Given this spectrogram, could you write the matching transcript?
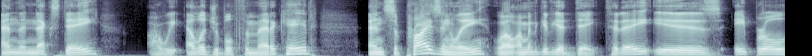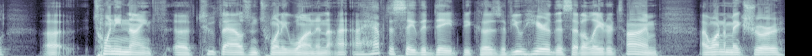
and the next day are we eligible for Medicaid? And surprisingly, well, I'm going to give you a date. Today is April. Uh, 29th, of 2021. And I, I, have to say the date because if you hear this at a later time, I want to make sure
